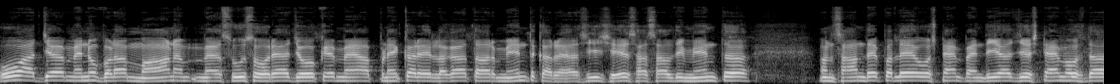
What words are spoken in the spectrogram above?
ਉਹ ਅੱਜ ਮੈਨੂੰ ਬੜਾ ਮਾਣ ਮਹਿਸੂਸ ਹੋ ਰਿਹਾ ਜੋ ਕਿ ਮੈਂ ਆਪਣੇ ਘਰੇ ਲਗਾਤਾਰ ਮਿਹਨਤ ਕਰ ਰਿਹਾ ਸੀ। 6-7 ਸਾਲ ਦੀ ਮਿਹਨਤ ਇਨਸਾਨ ਦੇ ਪੱਲੇ ਉਸ ਟਾਈਮ ਪੈਂਦੀ ਆ, ਜਿਸ ਟਾਈਮ ਉਸ ਦਾ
